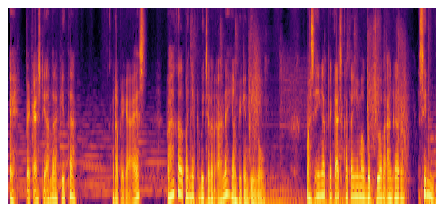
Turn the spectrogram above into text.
Eh, PKS di antara kita. Ada PKS, bakal banyak kebijakan aneh yang bikin bingung. Masih ingat PKS katanya mau berjuang agar SIM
